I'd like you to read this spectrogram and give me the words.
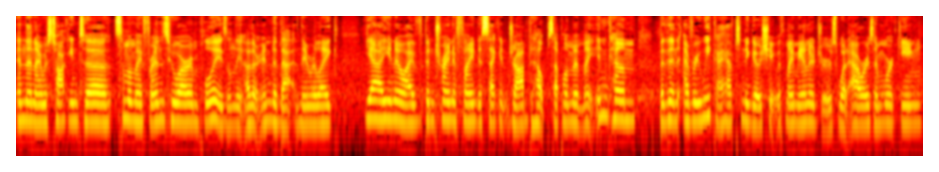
And then I was talking to some of my friends who are employees on the other end of that, and they were like, Yeah, you know, I've been trying to find a second job to help supplement my income, but then every week I have to negotiate with my managers what hours I'm working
